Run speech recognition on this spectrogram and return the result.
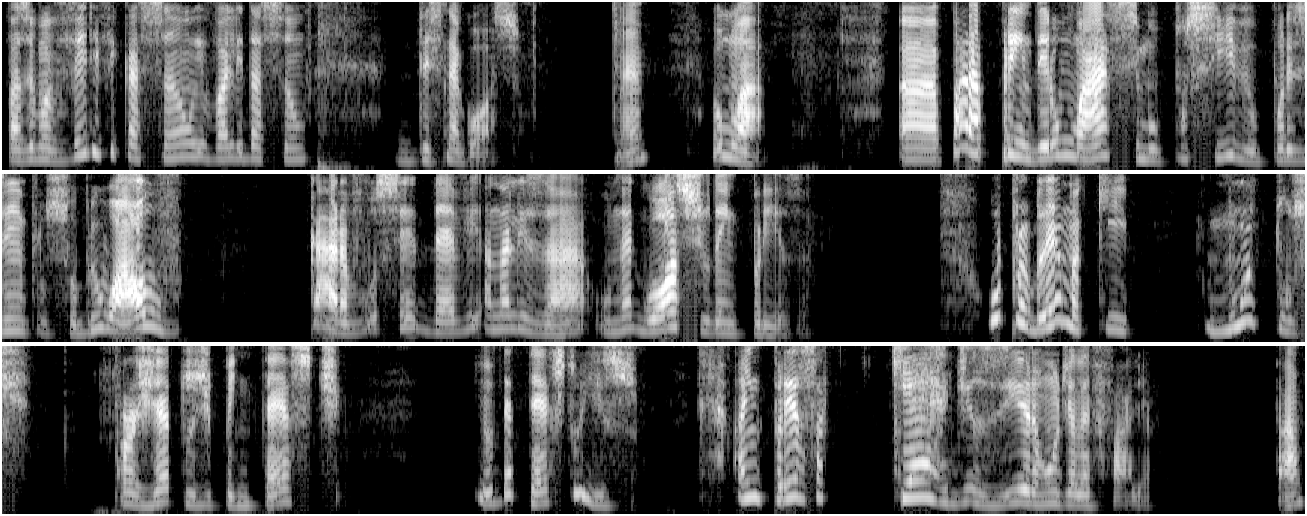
fazer uma verificação e validação desse negócio. Né? Vamos lá. Uh, para aprender o máximo possível, por exemplo, sobre o alvo, cara, você deve analisar o negócio da empresa. O problema é que muitos projetos de pentest, eu detesto isso. A empresa quer dizer onde ela é falha. Tá?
